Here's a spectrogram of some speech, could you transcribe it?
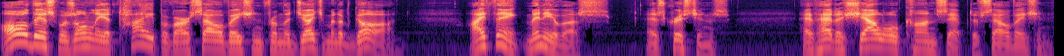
All this was only a type of our salvation from the judgment of God. I think many of us, as Christians, have had a shallow concept of salvation.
